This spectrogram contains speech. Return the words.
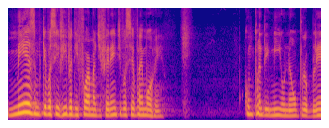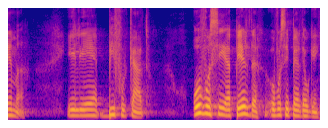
Mesmo que você viva de forma diferente, você vai morrer. Com pandemia ou não, o problema, ele é bifurcado. Ou você é a perda, ou você perde alguém.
